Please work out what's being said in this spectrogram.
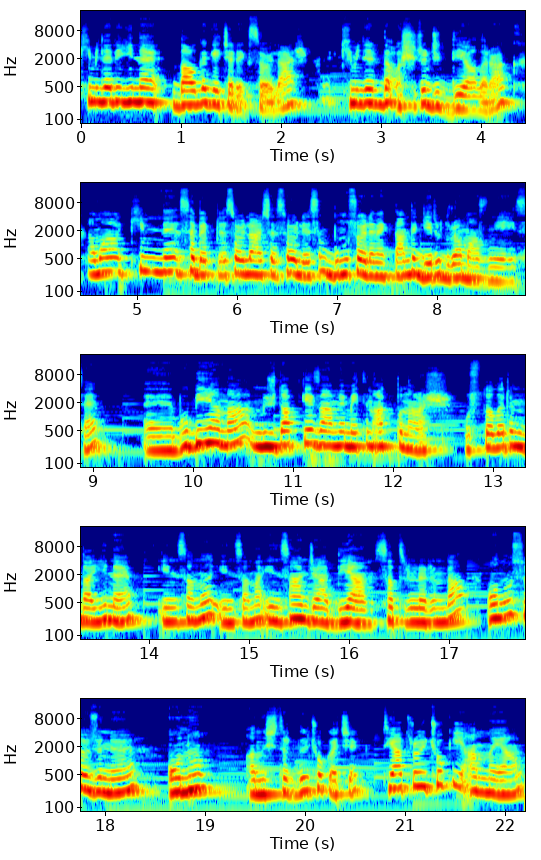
kimileri yine dalga geçerek söyler. Kimileri de aşırı ciddiye alarak. Ama kim ne sebeple söylerse söylesin bunu söylemekten de geri duramaz niyeyse. Ee, bu bir yana Müjdat Gezen ve Metin Akpınar ustaların da yine insanı insana insanca diyen satırlarında onun sözünü, onu anıştırdığı çok açık. Tiyatroyu çok iyi anlayan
